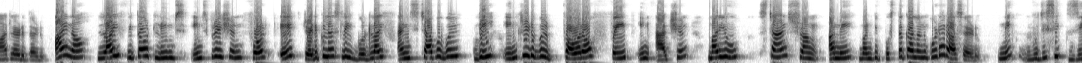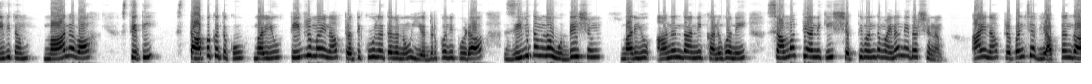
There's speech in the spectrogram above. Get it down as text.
మాట్లాడుతాడు. ఆయన life without limbs inspiration for a ridiculously good life unstoppable the incredible power of faith in action మరియు స్టాండ్ స్ట్రాంగ్ అనే వంటి పుస్తకాలను కూడా రాశాడు. నిక్ వుజిసిక్ జీవితం మానవ స్థితి స్థాపకతకు మరియు తీవ్రమైన ప్రతికూలతలను ఎదుర్కొని కూడా జీవితంలో ఉద్దేశం మరియు ఆనందాన్ని కనుగొని సామర్థ్యానికి శక్తివంతమైన నిదర్శనం. ఆయన ప్రపంచ వ్యాప్తంగా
